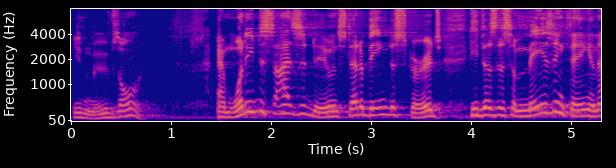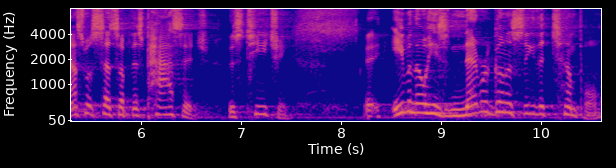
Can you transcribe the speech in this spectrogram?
He moves on. And what he decides to do, instead of being discouraged, he does this amazing thing, and that's what sets up this passage, this teaching. Even though he's never going to see the temple,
